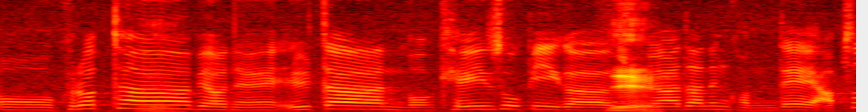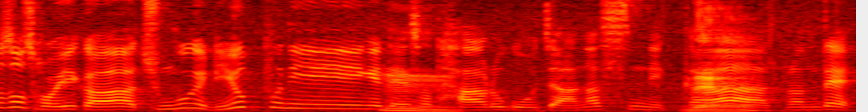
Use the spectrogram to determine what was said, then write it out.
어, 그렇다면은 일단 뭐 개인 소비가 네. 중요하다는 건데 앞서서 저희가 중국의 reopening에 대해서 음. 다루고 오지 않았습니까? 네. 그런데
